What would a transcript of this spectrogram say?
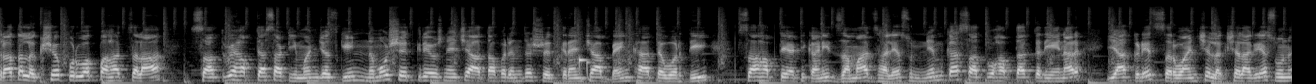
तर आता लक्षपूर्वक पाहत चला. सातव्या हप्त्यासाठी म्हणजेच की नमो शेतकरी योजनेचे आतापर्यंत शेतकऱ्यांच्या बँक खात्यावरती सहा हप्ते या ठिकाणी जमा झाले असून नेमका सातवा हप्ता कधी येणार याकडे सर्वांचे लक्ष लागले असून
